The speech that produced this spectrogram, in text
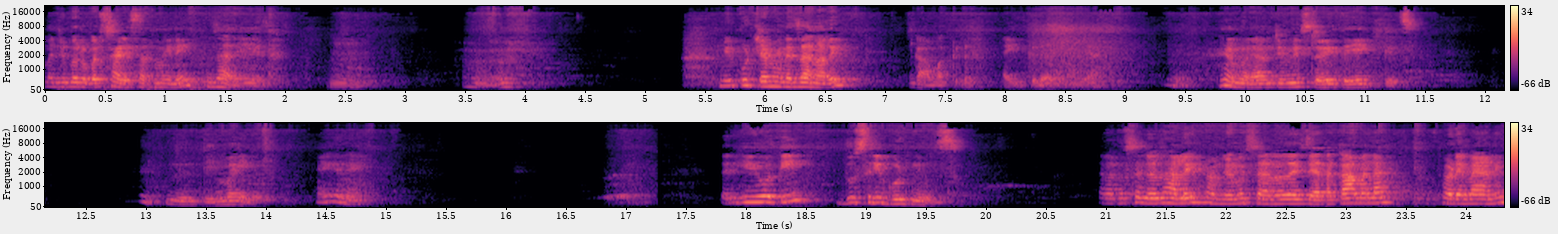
म्हणजे बरोबर साडेसात महिने झालेले आहेत. मी पुढच्या महिन्यात जाणार आहे गावाकडे आईकडे. माझ्या मग आमचे मिस्टर इथे एकटेच. दोन तीन महिने. आहे की नाही? तर ही होती दुसरी गुड न्यूज तर आता सगळं झालंय आमच्या मिस्टरांना जायचंय आता कामाला थोड्या वेळाने.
